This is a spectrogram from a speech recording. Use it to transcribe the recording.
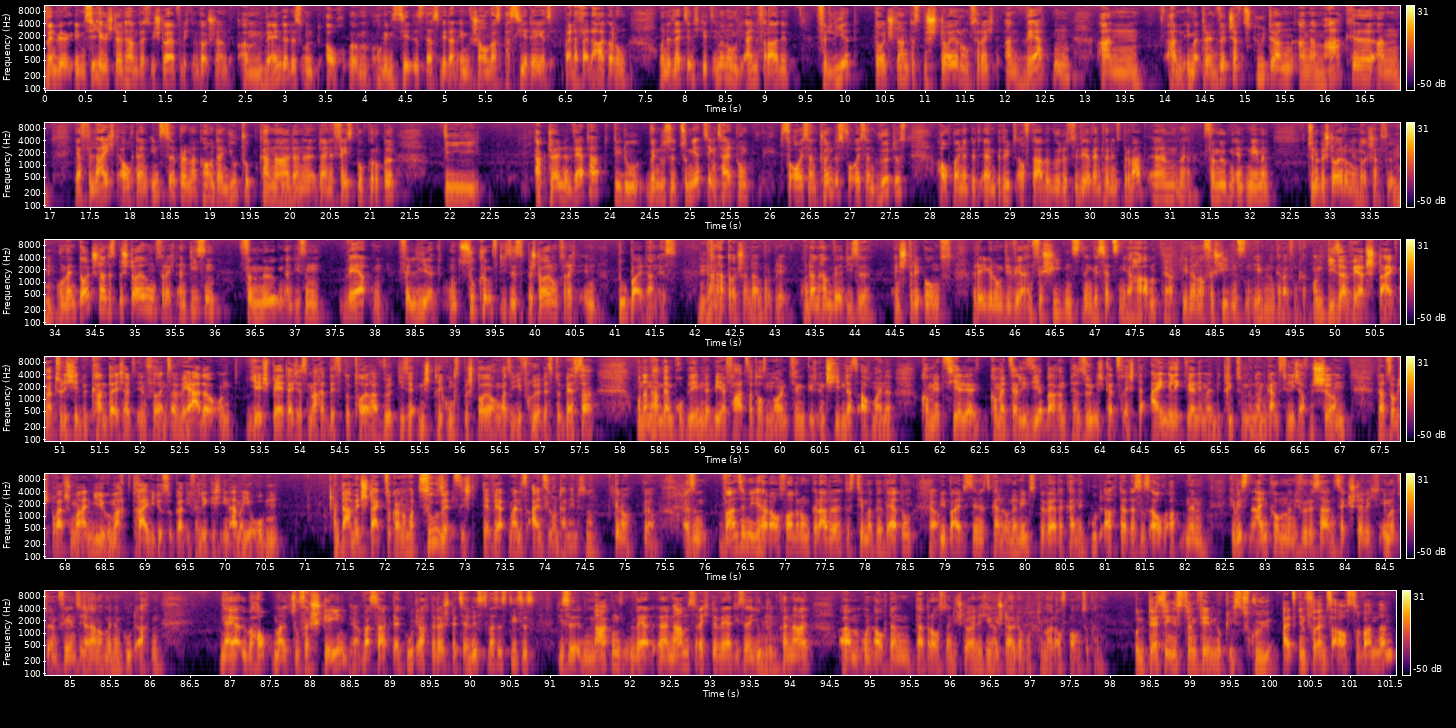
wenn wir eben sichergestellt haben, dass die Steuerpflicht in Deutschland ähm, mhm. beendet ist und auch ähm, organisiert ist, dass wir dann eben schauen, was passiert ja jetzt bei der Verlagerung. Und letztendlich geht es immer nur um die eine Frage, verliert Deutschland das Besteuerungsrecht an Werten, an, an immateriellen Wirtschaftsgütern, an einer Marke, an ja vielleicht auch deinem Instagram-Account, deinem YouTube-Kanal, mhm. deine, deine Facebook-Gruppe, die aktuell einen Wert hat, die du, wenn du sie zum jetzigen Zeitpunkt veräußern könntest, veräußern würdest. Auch bei einer ähm, Betriebsaufgabe würdest du dir eventuell ins Privatvermögen entnehmen zu einer Besteuerung in Deutschland führen. Mhm. Und wenn Deutschland das Besteuerungsrecht an diesen Vermögen, an diesen Werten verliert und zukünftig dieses Besteuerungsrecht in Dubai dann ist, mhm. dann hat Deutschland ein Problem. Und dann haben wir diese Entstrickungsregelung, die wir an verschiedensten Gesetzen ja haben, ja. die dann auf verschiedensten Ebenen greifen können. Und dieser Wert steigt natürlich, je bekannter ich als Influencer werde und je später ich es mache, desto teurer wird diese Entstrickungsbesteuerung, also je früher, desto besser. Und dann haben wir ein Problem. Der BFH 2019 entschieden, dass auch meine kommerzialisierbaren Persönlichkeitsrechte eingelegt werden in mein Betriebsvermögen. Haben ganz viel nicht auf dem Schirm. Dazu habe ich bereits schon mal ein Video gemacht, drei Videos sogar, die verlinke ich Ihnen einmal hier oben. Und damit steigt sogar nochmal zusätzlich der Wert meines Einzelunternehmens. Ne? Genau, genau. Also eine wahnsinnige Herausforderung, gerade das Thema Bewertung. Ja. Wir beide sind jetzt keine Unternehmensbewerter, keine Gutachter. Das ist auch ab einem gewissen Einkommen, und ich würde sagen sechsstellig, immer zu empfehlen, sich ja. da noch mit einem Gutachten naja, überhaupt mal zu verstehen, ja. was sagt der Gutachter, der Spezialist, was ist dieses, diese Markenwert, äh, Namensrechte wert, dieser mhm. YouTube-Kanal mhm. ähm, und auch dann daraus dann die steuerliche. Gestaltung optimal aufbauen zu können. Und deswegen ist zu empfehlen, möglichst früh als Influencer auszuwandern.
